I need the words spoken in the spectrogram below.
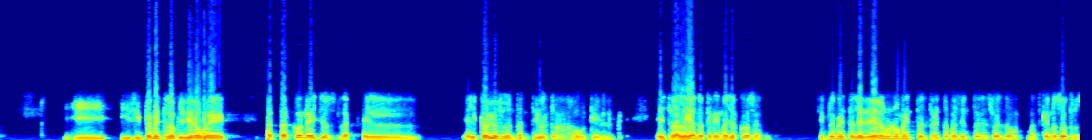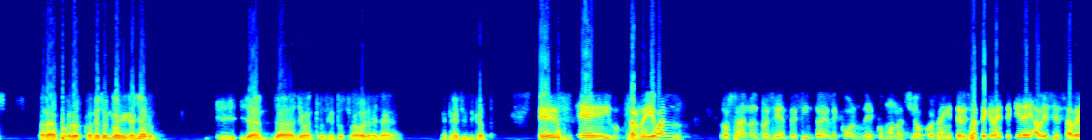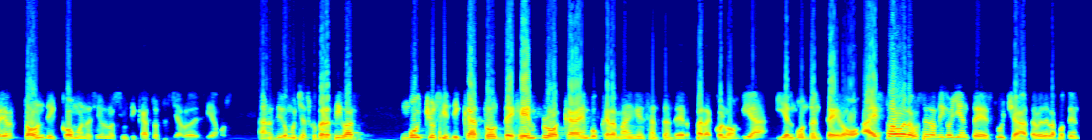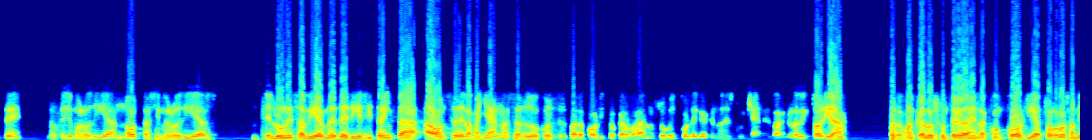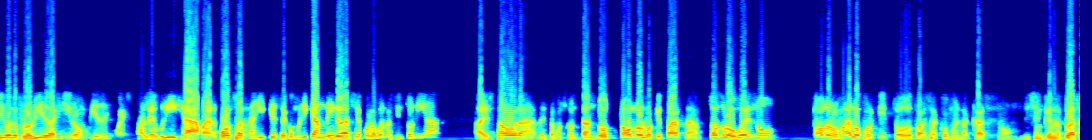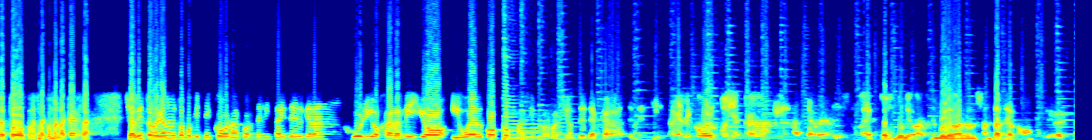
Y, y simplemente lo que hicieron fue pactar con ellos la, el, el código sustantivo del trabajo, porque el extralegal no tiene mayor cosa. Simplemente le dieron un aumento del 30% en el sueldo, más que nosotros, para con eso nos engañaron. Y, ya, ya llevan 300 trabajadores allá en el sindicato. Es eh, Iván Lozano, el presidente de Sintra de Lecol, de cómo nació, cosas interesantes que la gente quiere a veces saber dónde y cómo nacieron los sindicatos, pues ya lo decíamos. Han nacido muchas cooperativas, muchos sindicatos de ejemplo acá en Bucaramanga, en Santander, para Colombia y el mundo entero. A esta hora, usted, amigo oyente, escucha a través de la potente Radio Melodía, notas y melodías, de lunes a viernes de 10 y 30 a 11 de la mañana. Saludo usted para Paulito Carvajal, nuestro buen colega que nos escucha en el barrio La Victoria, para Juan Carlos Contreras en La Concordia, todos los amigos de Florida, Girón, Piedecuesta, Lebrija, Barbosa, que se comunican. Mil gracias por la buena sintonía a esta hora le estamos contando todo lo que pasa, todo lo bueno, todo lo malo, porque todo pasa como en la casa, ¿no? Dicen que en la plaza todo pasa como en la casa. Chalito, regálame un poquitico, una cortinita ahí del gran Julio Jaramillo y vuelvo con más información desde acá, desde Quinta del Ecol, hoy acá en la carrera 19 con Boulevard, el Boulevard de Santander, ¿no?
